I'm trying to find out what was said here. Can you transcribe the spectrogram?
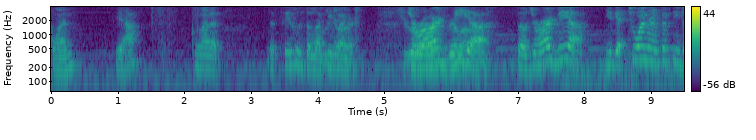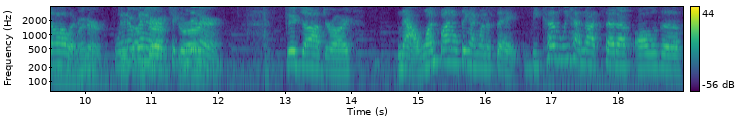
got one. Yeah. You wanna, let's see who's the lucky winner. Gerard Villa. So Gerard Villa, you get two hundred and fifty dollars. Winner. Winner, winner, up, chicken Gerard. dinner. Good job, Gerard. Now, one final thing I want to say. Because we had not set up all of the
